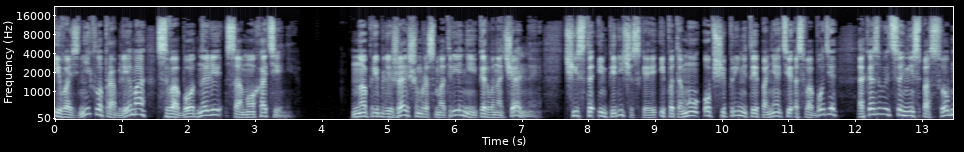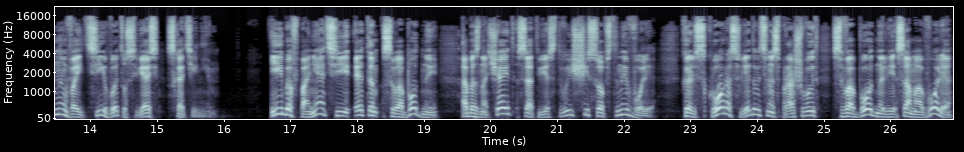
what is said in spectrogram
и возникла проблема, свободно ли само хотение. Но при ближайшем рассмотрении первоначальное, чисто эмпирическое и потому общепринятое понятие о свободе оказывается неспособным войти в эту связь с хотением. Ибо в понятии этом «свободный» обозначает соответствующий собственной воле. Коль скоро, следовательно, спрашивают, свободна ли сама воля,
